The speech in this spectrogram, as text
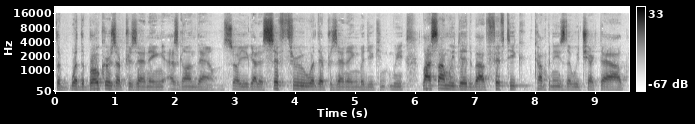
the, what the brokers are presenting has gone down. So you got to sift through what they're presenting. But you can we last time we did about 50 c- companies that we checked out,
